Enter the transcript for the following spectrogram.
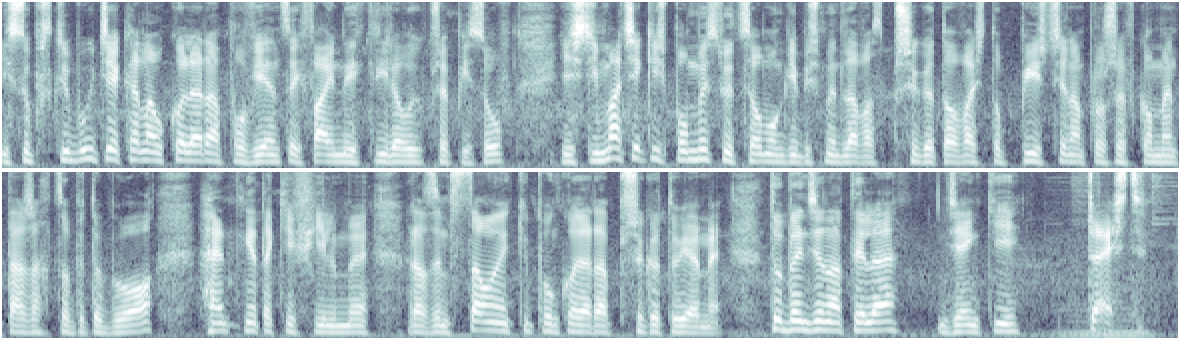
i subskrybujcie kanał Kolera po więcej fajnych grillowych przepisów. Jeśli macie jakieś pomysły, co moglibyśmy dla Was przygotować, to piszcie nam proszę w komentarzach, co by to było. Chętnie takie filmy razem z całą ekipą Kolera przygotujemy. To będzie na tyle. Dzięki. Cześć!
